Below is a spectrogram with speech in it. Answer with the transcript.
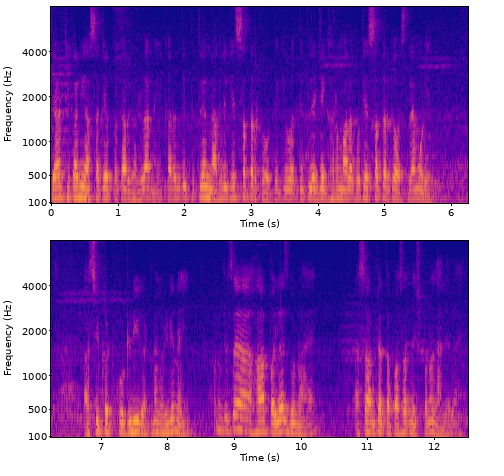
त्या ठिकाणी असा काही प्रकार घडला नाही. कारण की तिथले नागरिक हे सतर्क होते किंवा तिथले जे घरमालक होते हे सतर्क असल्यामुळे अशी कट कुठलीही घटना घडली नाही. पण तिचा हा पहिलाच गुन्हा आहे असं आमच्या तपासात निष्पन्न झालेलं आहे.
